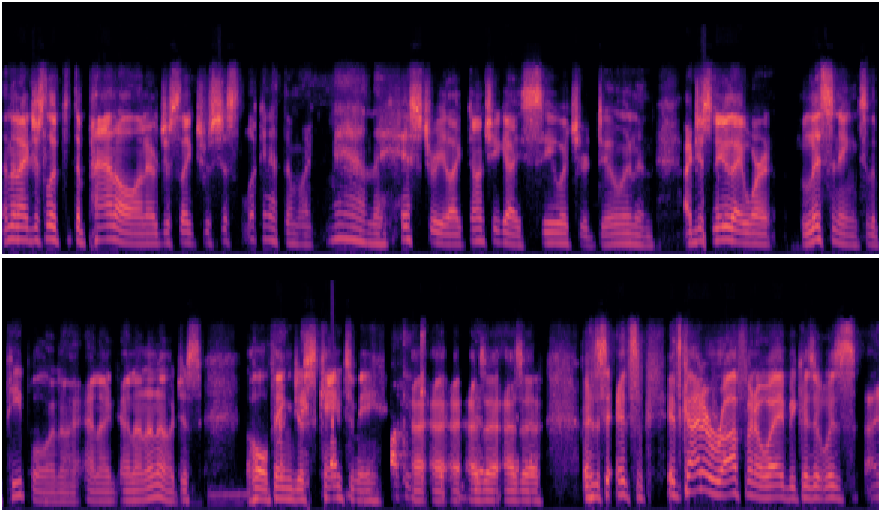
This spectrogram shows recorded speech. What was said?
and then I just looked at the panel and I was just like was just looking at them like man the history like don't you guys see what you're doing? And I just knew they weren't listening to the people and I and I and I don't know just the whole thing just came to me uh, uh, uh, as a as a it's it's, it's kind of rough in a way because it was uh,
